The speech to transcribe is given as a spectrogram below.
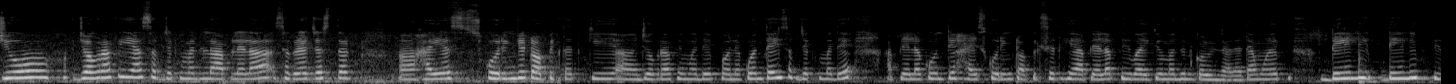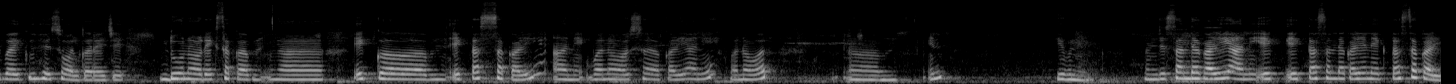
जिओ जिओग्राफी या सब्जेक्टमधलं आपल्याला सगळ्यात जास्त हायेस्ट स्कोरिंग जे टॉपिक आहेत की जिओग्राफीमध्ये पण कोणत्याही सब्जेक्टमध्ये आपल्याला कोणते हाय स्कोरिंग टॉपिक्स आहेत हे आपल्याला पी वाय क्यूमधून कळून जातात त्यामुळे daily daily P Y Q हे सॉल्व करायचे. दोन आवर एक सकाळ एक एक तास सकाळी आणि वन आवर सकाळी आणि वन आवर इन इव्हनिंग म्हणजे संध्याकाळी आणि एक एक तास संध्याकाळी आणि एक तास सकाळी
